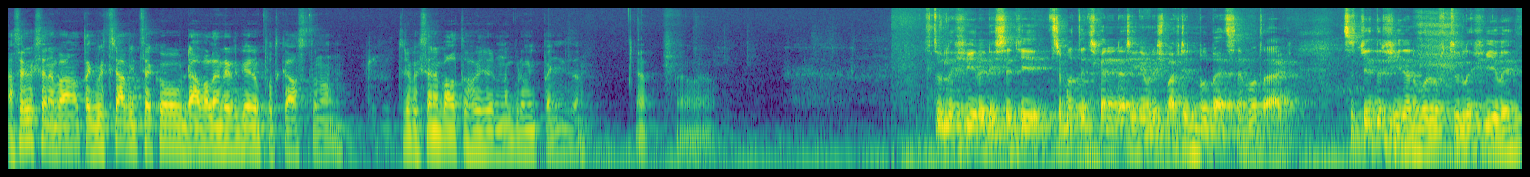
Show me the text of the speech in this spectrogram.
Asi bych se nebál, tak bych třeba víc jako dával energie do podcastu, no. Takže bych se nebál toho, že nebudu mít peníze. Jo, jo, jo. V tuhle chvíli, když se ti třeba teďka nedaří, nebo když máš den blbec nebo tak, co tě drží nad vodou v tuhle chvíli?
